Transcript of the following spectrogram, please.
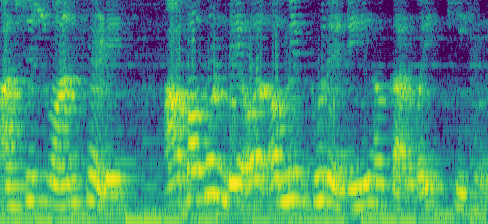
Ashish Wankhede, Aba Munde और अमित भुरे ने यह कार्रवाई की है।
